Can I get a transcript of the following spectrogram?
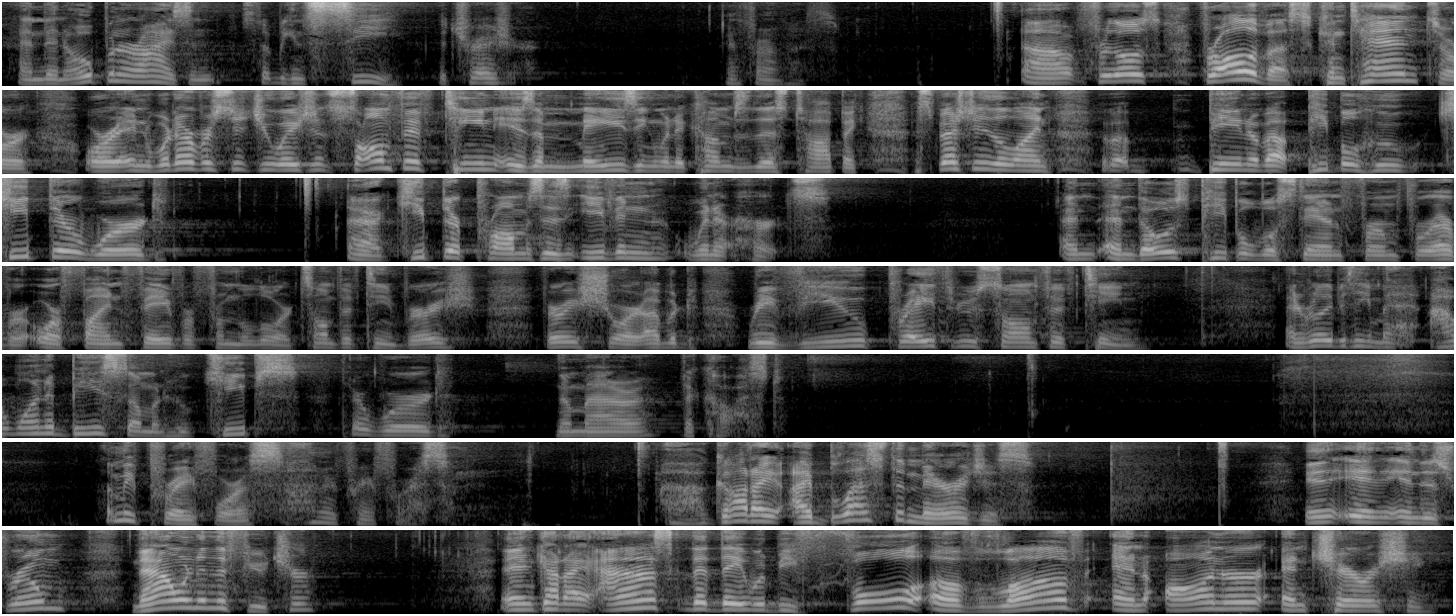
And then open our eyes and, so that we can see the treasure in front of us. Uh, for those, for all of us, content or, or in whatever situation, Psalm 15 is amazing when it comes to this topic, especially the line being about people who keep their word, uh, keep their promises even when it hurts. And, and those people will stand firm forever or find favor from the Lord. Psalm 15, very, very short. I would review, pray through Psalm 15, and really be thinking, man, I want to be someone who keeps their word no matter the cost. Let me pray for us. Let me pray for us. Uh, God, I, I bless the marriages in, in, in this room, now and in the future. And God, I ask that they would be full of love and honor and cherishing.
